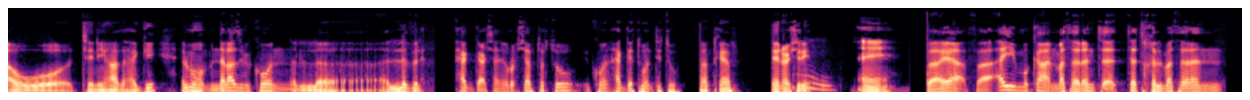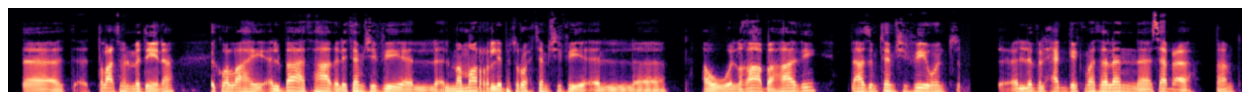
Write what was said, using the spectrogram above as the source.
أو تني هذا حقي المهم إنه لازم يكون ال- الليفل حقه عشان يروح شابتر 2 يكون حقه 22 فهمت كيف؟ 22 مم. إيه فيا فأي مكان مثلا أنت تدخل مثلا آه، طلعت من المدينة لك والله الباث هذا اللي تمشي فيه ال- الممر اللي بتروح تمشي فيه ال- أو الغابة هذه لازم تمشي فيه وأنت ال level حقك مثلا سبعة فهمت؟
